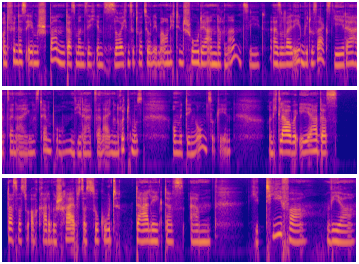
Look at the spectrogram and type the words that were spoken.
und finde es eben spannend, dass man sich in solchen Situationen eben auch nicht den Schuh der anderen anzieht. Also, weil eben, wie du sagst, jeder hat sein eigenes Tempo und jeder hat seinen eigenen Rhythmus, um mit Dingen umzugehen. Und ich glaube eher, dass das, was du auch gerade beschreibst, das so gut darlegt, dass ähm, je tiefer wir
